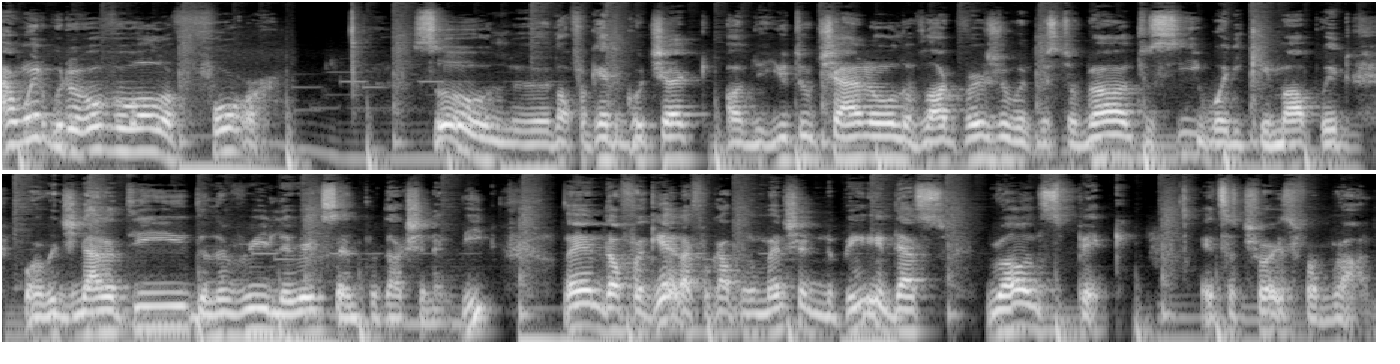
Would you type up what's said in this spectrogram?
I went with an overall of four. So uh, don't forget to go check on the YouTube channel, the vlog version with Mr. Ron to see what he came up with for originality, delivery, lyrics, and production and beat. And don't forget, I forgot to mention in the beginning, that's Ron's pick. It's a choice from Ron.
